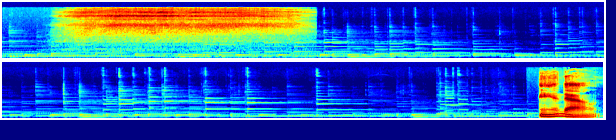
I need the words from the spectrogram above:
And out.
